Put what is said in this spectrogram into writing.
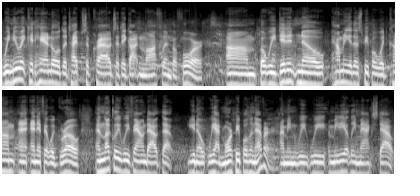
we knew it could handle the types of crowds that they got in Laughlin before. Um, but we didn't know how many of those people would come and, and if it would grow. And luckily, we found out that you know we had more people than ever. I mean, we we immediately maxed out.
